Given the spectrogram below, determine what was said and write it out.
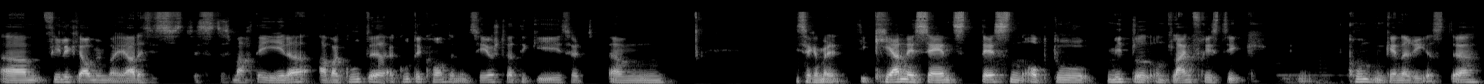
Ähm, viele glauben immer, ja, das ist, das, das macht eh jeder, aber gute, eine gute Content- und SEO-Strategie ist halt, ähm, ich sage mal, die Kernessenz dessen, ob du mittel- und langfristig Kunden generierst, ja,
